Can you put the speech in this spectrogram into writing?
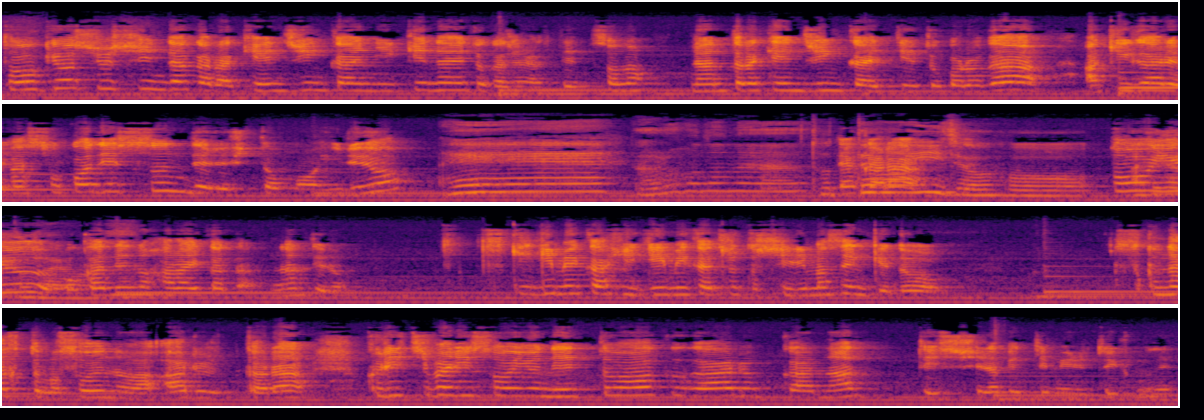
東京出身だから県人会に行けないとかじゃなくてそのなんたら県人会っていうところが空きがあればそこで住んでる人もいるよ。へえなるほどね。とってもいい情報。そういうお金の払い方なんていうの？月決めか日決めかちょっと知りませんけど少なくともそういうのはあるからクリチバにそういうネットワークがあるかなって調べてみるといいかもね。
